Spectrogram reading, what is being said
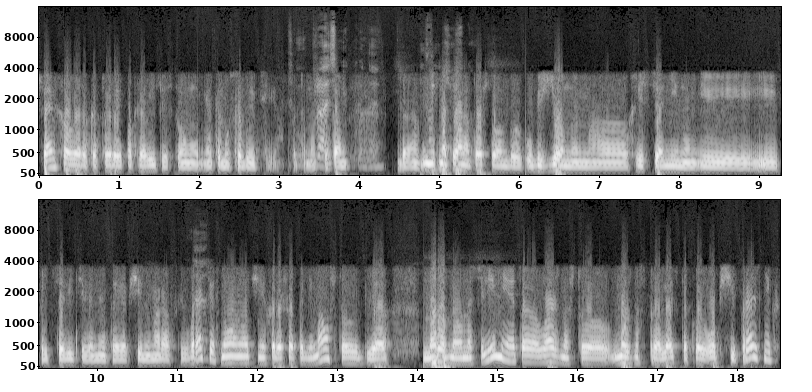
Штайнхауэра, который покровительством этому событию. Потому Праздник, что там, да. да, несмотря на то, что он был убежденным э, христианином и, и представителем этой общины маравских братьев, но он очень хорошо понимал, что для народного населения это важно, что можно справлять такой общий праздник,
